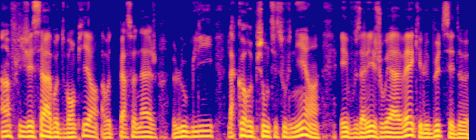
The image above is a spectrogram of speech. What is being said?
infligez ça à votre vampire, à votre personnage, l'oubli, la corruption de ses souvenirs, et vous allez jouer avec. Et le but, c'est de,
